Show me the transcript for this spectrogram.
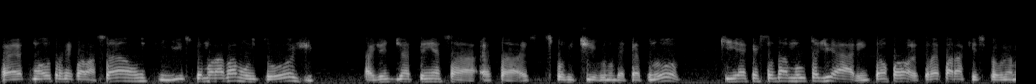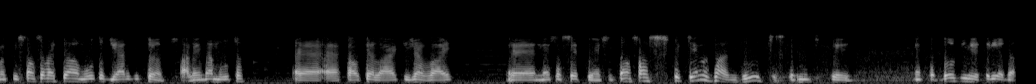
é, com uma outra reclamação, enfim, isso demorava muito. Hoje, a gente já tem essa, essa, esse dispositivo no decreto novo, que é a questão da multa diária. Então, fala, olha, você vai parar aqui esse problema aqui, senão você vai ter uma multa diária de tanto, além da multa é, é, cautelar que já vai é, nessa sequência. Então, são esses pequenos ajustes que a gente fez nessa dosimetria da,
